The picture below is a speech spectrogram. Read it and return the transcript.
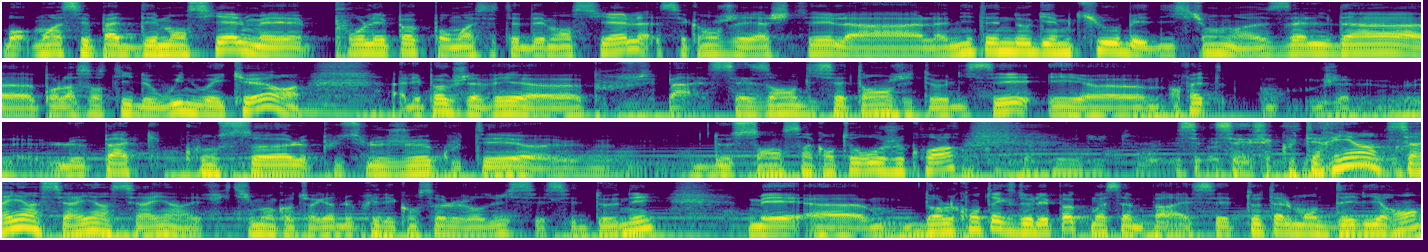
Bon, moi, c'est pas démentiel, mais pour l'époque, pour moi, c'était démentiel. C'est quand j'ai acheté la, Nintendo GameCube édition euh, Zelda euh, pour la sortie de Wind Waker. À l'époque, j'avais, euh, je sais pas, 16 ans, 17 ans, j'étais au lycée. Et en fait, le- pack console plus le jeu coûtait euh, 250 euros, je crois. Ça, coûtait rien, c'est rien, c'est rien, c'est rien. Effectivement, quand tu regardes le prix des consoles aujourd'hui, c'est donné. Mais euh, dans le contexte de l'époque, moi, ça me paraissait totalement délirant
